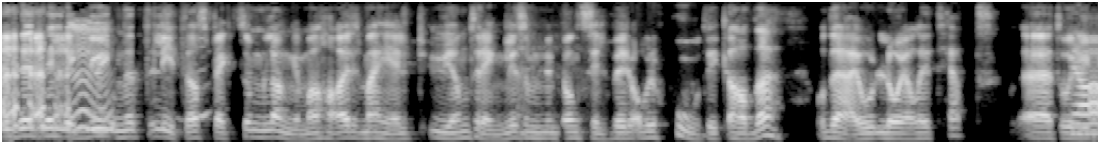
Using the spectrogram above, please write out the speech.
Det, det legger Mm. jo inn et lite aspekt som Langemann har, som er helt ugjennomtrengelig, som John Silver overhodet ikke hadde. Og det er jo lojalitet. Eh, Tor Ja.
